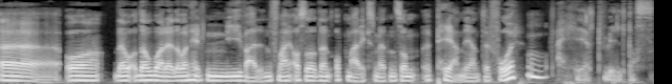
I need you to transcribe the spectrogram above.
Eh, og det var, det var bare det var en helt ny verden for meg. Altså Den oppmerksomheten som pene jenter får, det er helt vilt, ass.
